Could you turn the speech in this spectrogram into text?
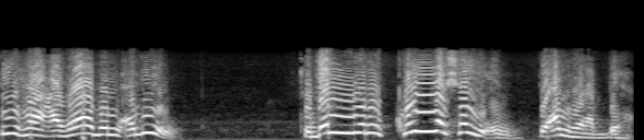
فيها عذاب أليم. تدمر كل شيء بأمر ربها.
